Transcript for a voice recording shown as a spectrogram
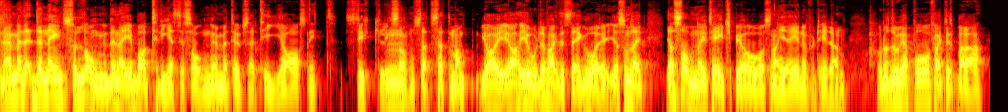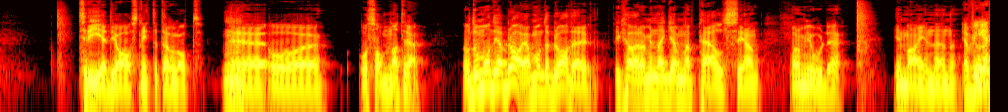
Nej, men den är ju inte så lång. Den är ju bara tre säsonger med typ så här tio avsnitt styck liksom. Så att sätter man, jag, jag gjorde faktiskt det igår. Jag, som sagt, jag somnar ju till HBO och sådana grejer nu för tiden. Och då drog jag på faktiskt bara tredje avsnittet eller något. Eh, och, och somnade till det. Och då mådde jag bra. Jag mådde bra där. Fick höra mina gamla pals igen. Vad de gjorde. I minen. Jag vet,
